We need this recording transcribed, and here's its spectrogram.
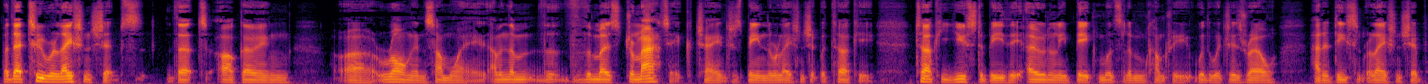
but they're two relationships that are going uh, wrong in some way. I mean, the, the, the most dramatic change has been the relationship with Turkey. Turkey used to be the only big Muslim country with which Israel had a decent relationship.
